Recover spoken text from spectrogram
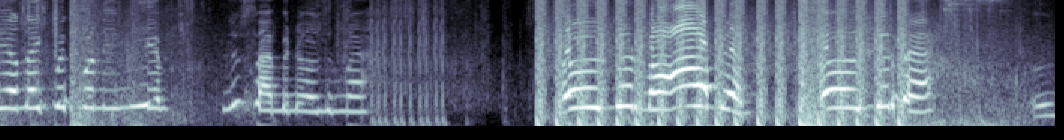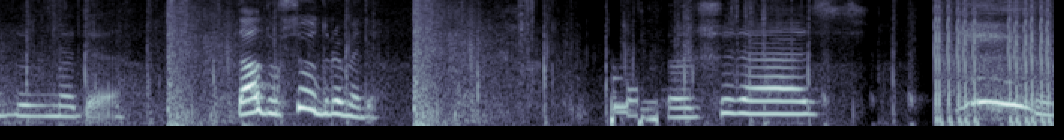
Yanına ekmek banayım yiyeyim. Lütfen beni öldürme. Öldürme abim. Öldürme. Öldürmedi. Daha doğrusu öldüremedi. Görüşürüz.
